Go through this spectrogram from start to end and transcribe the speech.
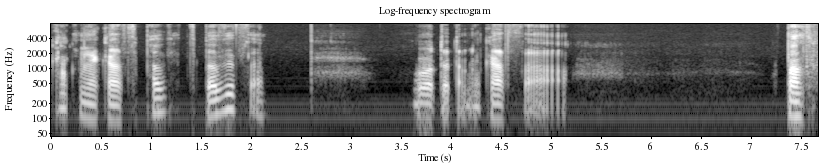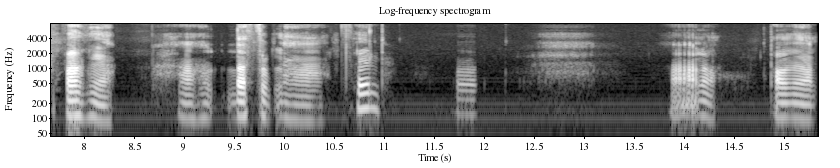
как мне кажется, позиция. позиция. Вот это, мне кажется, вполне доступная цель. Вот. А, ну, вполне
